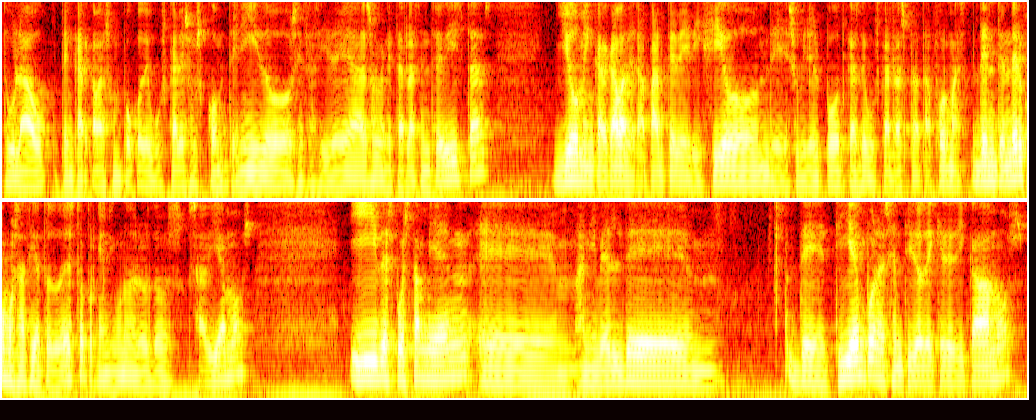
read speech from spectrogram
Tú, Lau, te encargabas un poco de buscar esos contenidos, esas ideas, organizar las entrevistas. Yo me encargaba de la parte de edición, de subir el podcast, de buscar las plataformas, de entender cómo se hacía todo esto, porque ninguno de los dos sabíamos. Y después también eh, a nivel de, tiempo, en el sentido de que dedicábamos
